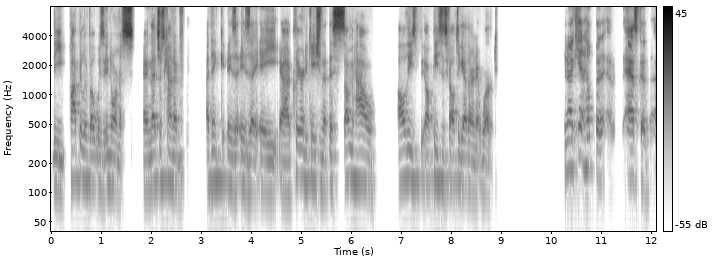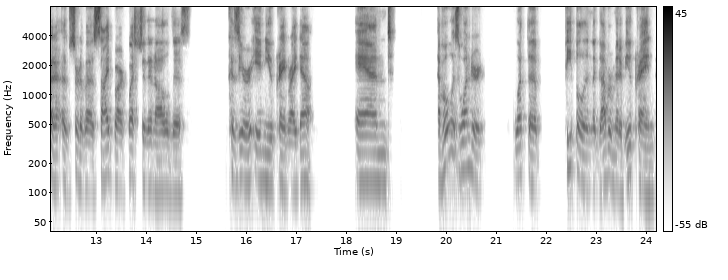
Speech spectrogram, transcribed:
the popular vote was enormous. And that just kind of, I think, is, is a, a, a uh, clear indication that this somehow all these uh, pieces fell together and it worked. You know, I can't help but ask a, a, a sort of a sidebar question in all of this because you're in Ukraine right now. And I've always wondered what the people in the government of Ukraine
